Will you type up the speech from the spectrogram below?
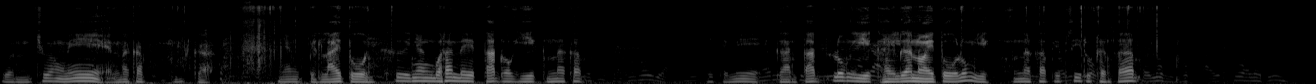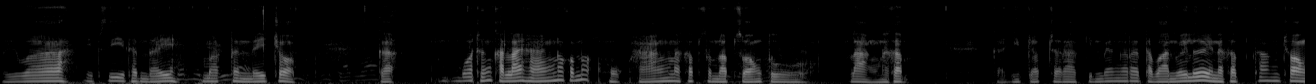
ส่วนช่วงนี้นะครับก็ยังเป็นหลายตัวคือยังบ่ทันได้ตัดออกอีกนะครับจะมีการตัดลงอีกให้เหลือหน่อยตัวลงอีกนะครับ FC ทุกท่านครับ หรือว่า FC ท่านใดมักท่านใดชอบก็บ่ถึงขันหลายหางเนาะครับเนาะหกหางนะครับสำหรับสองตัว ล่างนะครับก็หยิบจับฉลากกินแบ่งรัฐบาลไว้เลยนะครับทั้งช่อง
